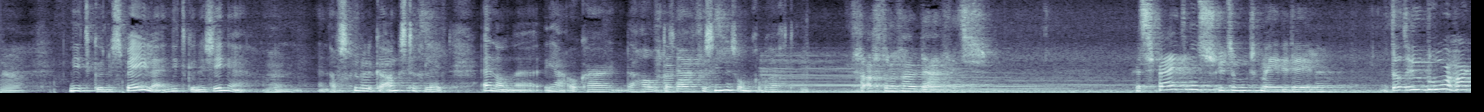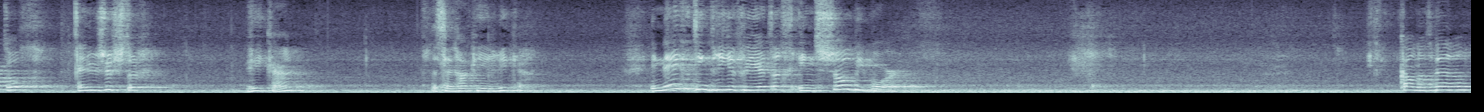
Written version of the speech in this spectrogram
ja. Niet kunnen spelen en niet kunnen zingen. Ja. En, en, afschuwelijke angsten geleefd. En dan uh, ja, ook haar de halve, dat halve gezin is omgebracht. Geachte mevrouw Davids. Het spijt ons u te moeten mededelen dat uw broer Hartog en uw zuster Rika, dat zijn Hakkie en Rika, in 1943 in Sobibor kan het wel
